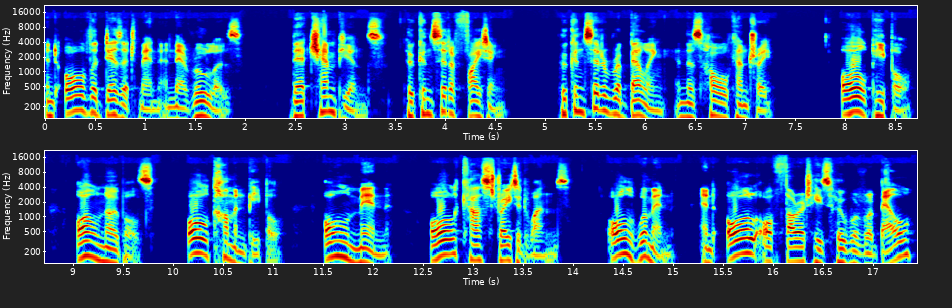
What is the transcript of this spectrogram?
and all the desert men and their rulers, their champions, who consider fighting, who consider rebelling in this whole country. All people, all nobles, all common people, all men, all castrated ones, all women, and all authorities who will rebel,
